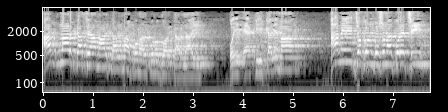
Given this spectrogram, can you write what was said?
আপনার কাছে আমার কালমা পড়ার কোনো দরকার নাই। ওই একই কালেমা আমি যখন ঘোষণা করেছি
